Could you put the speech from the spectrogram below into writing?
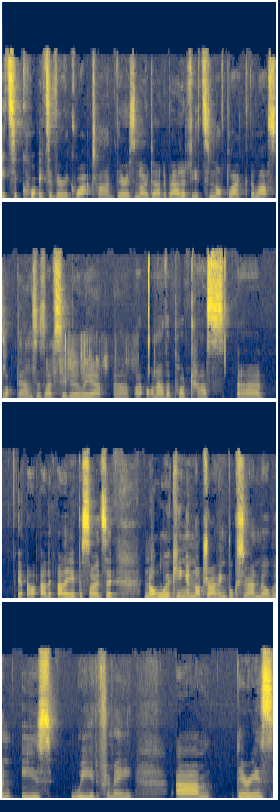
it's a it's a very quiet time. There is no doubt about it. It's not like the last lockdowns, as I've said earlier uh, on other podcasts, uh, other, other episodes. That not working and not driving books around Melbourne is weird for me. Um, there is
